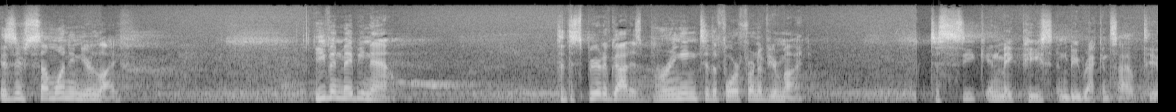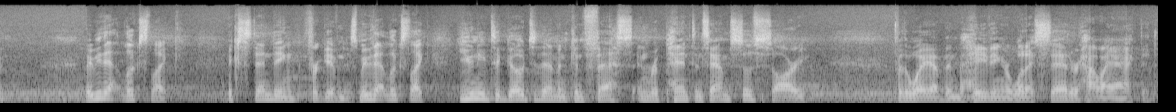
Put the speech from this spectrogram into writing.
is there someone in your life, even maybe now, that the Spirit of God is bringing to the forefront of your mind to seek and make peace and be reconciled to? Maybe that looks like extending forgiveness. Maybe that looks like you need to go to them and confess and repent and say, I'm so sorry for the way I've been behaving or what I said or how I acted.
